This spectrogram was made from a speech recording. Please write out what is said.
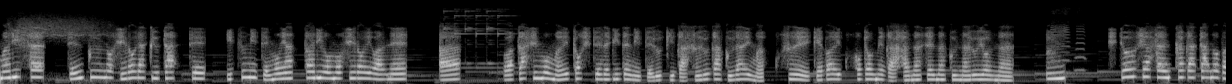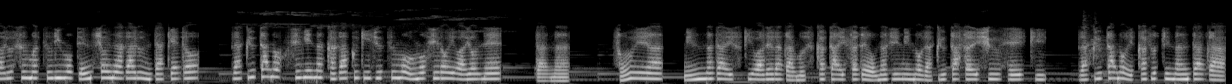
マリサ、天空の城ラキュタって、いつ見てもやっぱり面白いわね。ああ。私も毎年テレビで見てる気がするがクライマックスへ行けば行くほど目が離せなくなるよな。うん。視聴者参加型のバルス祭りもテンション上がるんだけど、ラキュタの不思議な科学技術も面白いわよね。だな。そういや、みんな大好き我らがムスカ大佐でおなじみのラキュタ最終兵器。ラキュタのイカズチなんだが、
